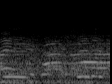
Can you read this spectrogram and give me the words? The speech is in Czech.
Thank you.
